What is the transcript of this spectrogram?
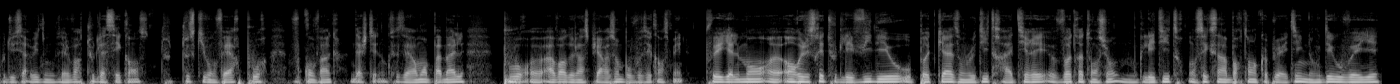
ou du service. Donc vous allez voir toute la séquence, tout, ce qu'ils vont faire pour vous convaincre d'acheter. Donc ça c'est vraiment pas mal pour euh, avoir de l'inspiration pour vos séquences mail. Vous pouvez également euh, enregistrer toutes les vidéos ou podcasts dont le titre a attiré votre attention. Donc les titres, on sait que c'est important en copywriting. Donc dès que vous voyez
